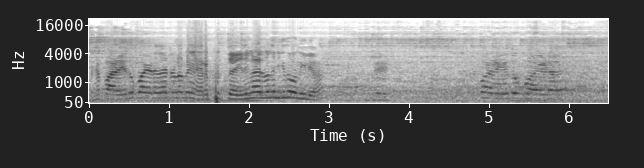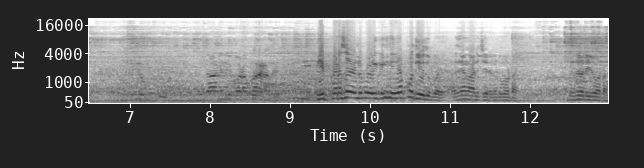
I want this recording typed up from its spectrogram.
പക്ഷെ പഴയ ദുബായുടേതായിട്ടുള്ള വേറെ പ്രത്യേകത കാര്യമൊന്നും എനിക്ക് തോന്നിയില്ല. പഴയ ദുബായുടെ ഇതാണ് പറയണത്. ഇപ്പുറ സൈഡിൽ പോയി കഴിഞ്ഞാൽ പുതിയ ദുബായ്. അത് ഞാൻ കാണിച്ചു തരാം ഇത് സൈഡിൽ പോട്ടെ.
